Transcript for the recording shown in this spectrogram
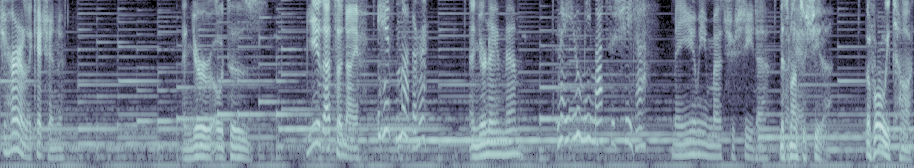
She heard her in the kitchen. And you're Ota's... Yeah, that's a knife. His mother, And your name, ma'am? Mayumi Matsushita. Mayumi Matsushita. Miss Okay. Matsushita. Before we talk,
